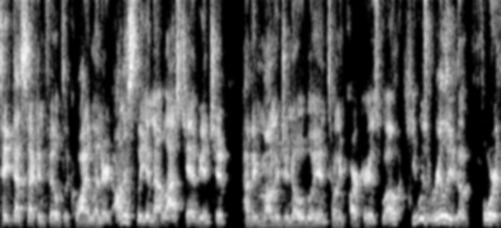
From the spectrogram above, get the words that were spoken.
take that second fiddle to Kawhi Leonard. Honestly, in that last championship, having Manu Ginobili and Tony Parker as well, he was really the fourth,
